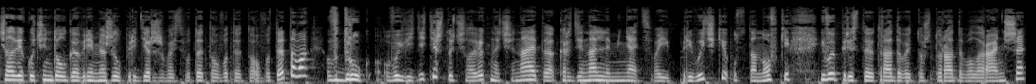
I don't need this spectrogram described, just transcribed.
человек очень долгое время жил, придерживаясь вот этого, вот этого, вот этого, вдруг вы видите, что человек начинает э, кардинально менять свои привычки, установки, его перестает радовать то, что радовало раньше,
